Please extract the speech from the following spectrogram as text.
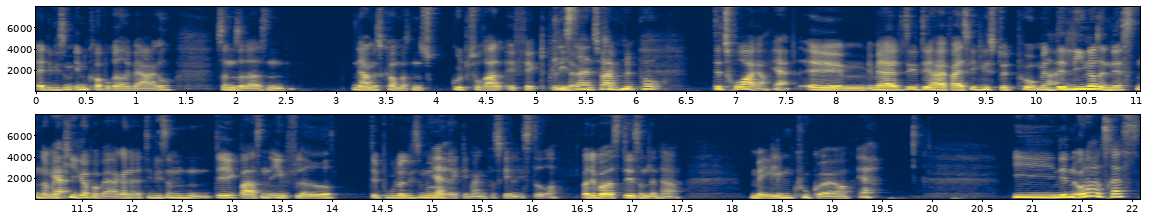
er de ligesom inkorporeret i værket, sådan så der sådan nærmest kommer sådan en skulptural effekt på Klister de her han svampen på? Det tror jeg. Ja. Øhm, men jeg- det, det har jeg faktisk ikke lige stødt på, men Nej. Det ligner det næsten, når man Ja. kigger på værkerne, at de ligesom, det er ikke bare sådan en flade, det buler ligesom ud Ja. ja. rigtig mange forskellige steder. Og det var også det, som den her maling kunne gøre. Ja. I 1958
